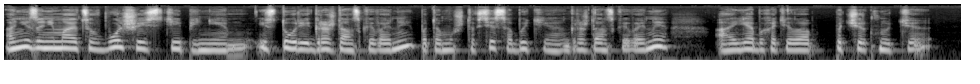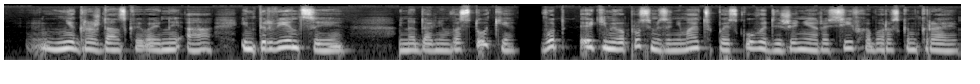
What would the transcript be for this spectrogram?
Они занимаются в большей степени историей гражданской войны, потому что все события гражданской войны, а я бы хотела подчеркнуть не гражданской войны, а интервенции на Дальнем Востоке, вот этими вопросами занимаются поисковое движение России в Хабаровском крае.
